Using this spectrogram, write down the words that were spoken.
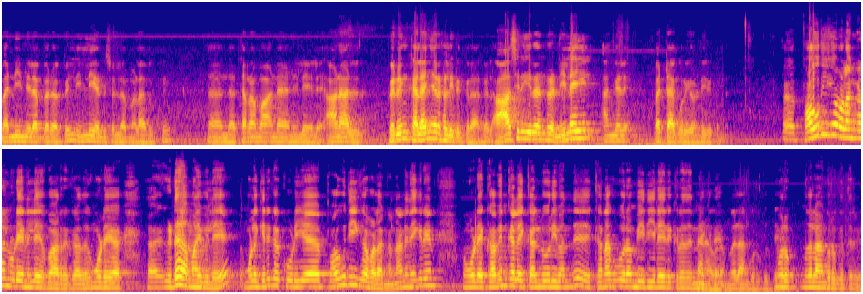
வன்னி நிலப்பரப்பில் இல்லை என்று சொல்லும் அளவுக்கு அந்த தரமான நிலையில். ஆனால் பெருங்கலைஞர்கள் இருக்கிறார்கள். ஆசிரியர் என்ற நிலையில் அங்கே பற்றாக்குறை ஒன்று இருக்கிறது. பௌதீக வளங்களினுடைய நிலை எவ்வாறு இருக்கிறது உங்களுடைய இட அமைவிலே உங்களுக்கு இருக்கக்கூடிய பௌதீக வளங்கள். நான் நினைக்கிறேன் உங்களுடைய கவின்கலை கல்லூரி வந்து கனகபுரம் வீதியிலே இருக்கிறது நினைக்கிறேன். முதலாங்குறுக்கு தெரு.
